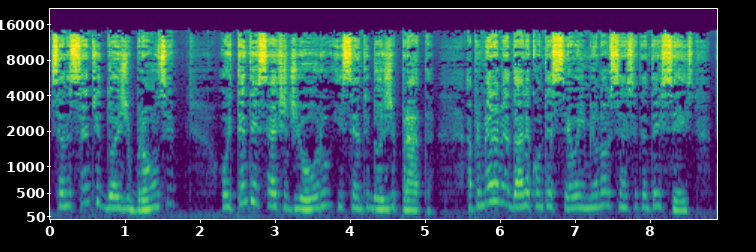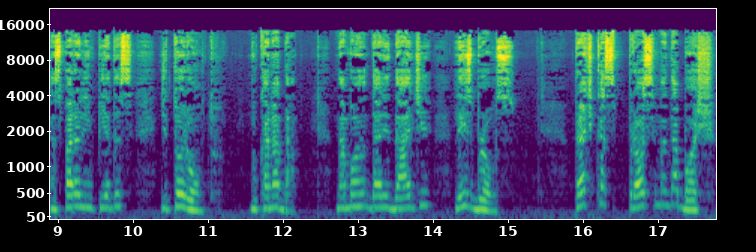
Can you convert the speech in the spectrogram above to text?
sendo 102 de bronze, 87 de ouro e 102 de prata. A primeira medalha aconteceu em 1976, nas Paralimpíadas de Toronto, no Canadá, na modalidade Les Bros, práticas próxima da bocha.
